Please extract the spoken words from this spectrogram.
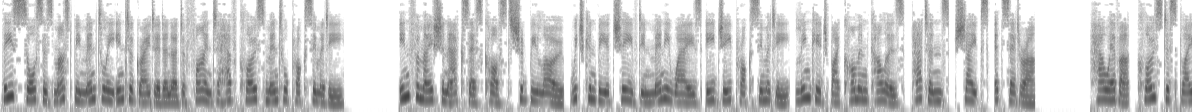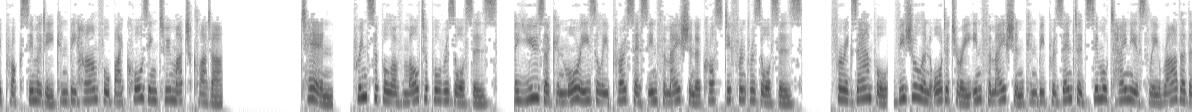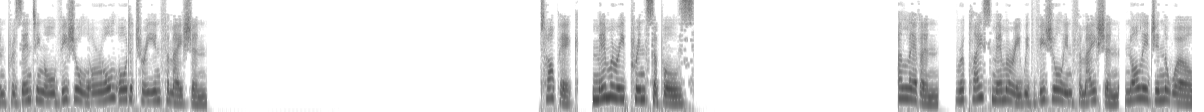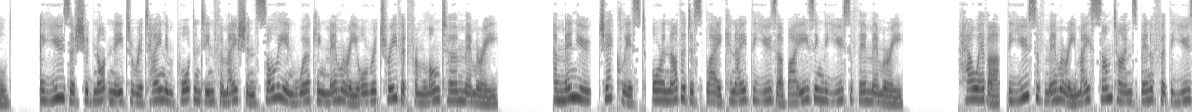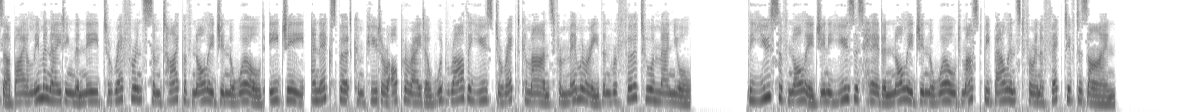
These sources must be mentally integrated and are defined to have close mental proximity. Information access costs should be low, which can be achieved in many ways e.g. proximity, linkage by common colors, patterns, shapes, etc. However, close display proximity can be harmful by causing too much clutter. 10. Principle of multiple resources. A user can more easily process information across different resources. For example, visual and auditory information can be presented simultaneously rather than presenting all visual or all auditory information. Memory principles. 11. Replace memory with visual information, knowledge in the world. A user should not need to retain important information solely in working memory or retrieve it from long-term memory. A menu, checklist, or another display can aid the user by easing the use of their memory. However, the use of memory may sometimes benefit the user by eliminating the need to reference some type of knowledge in the world e.g., an expert computer operator would rather use direct commands from memory than refer to a manual. The use of knowledge in a user's head and knowledge in the world must be balanced for an effective design.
